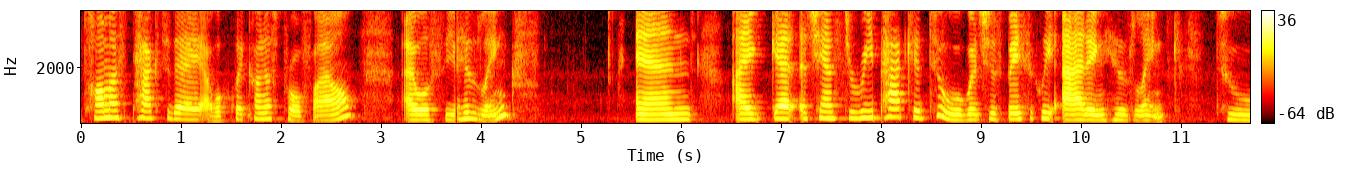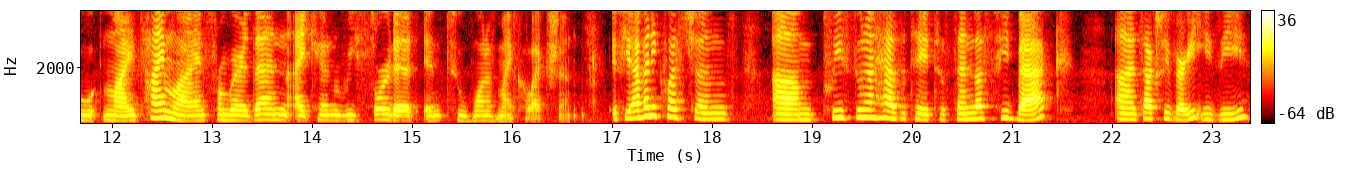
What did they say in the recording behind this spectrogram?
Thomas packed today, I will click on his profile. I will see his links. And I get a chance to repack it too, which is basically adding his link to my timeline from where then I can resort it into one of my collections. If you have any questions, um, please do not hesitate to send us feedback uh, it's actually very easy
